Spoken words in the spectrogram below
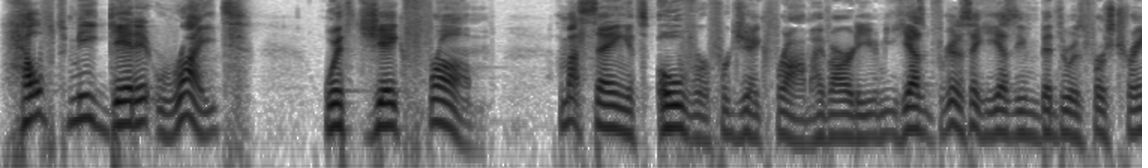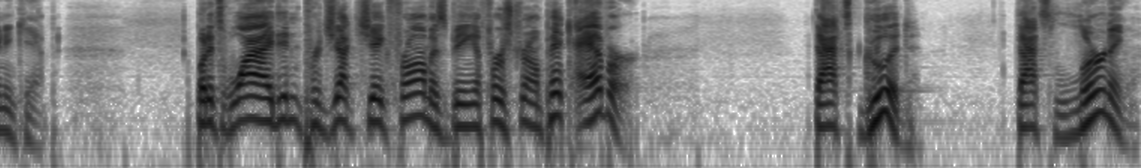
helped me get it right with Jake Fromm. I'm not saying it's over for Jake Fromm. I've already, he hasn't, for goodness sake, he hasn't even been through his first training camp. But it's why I didn't project Jake Fromm as being a first round pick ever. That's good. That's learning.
